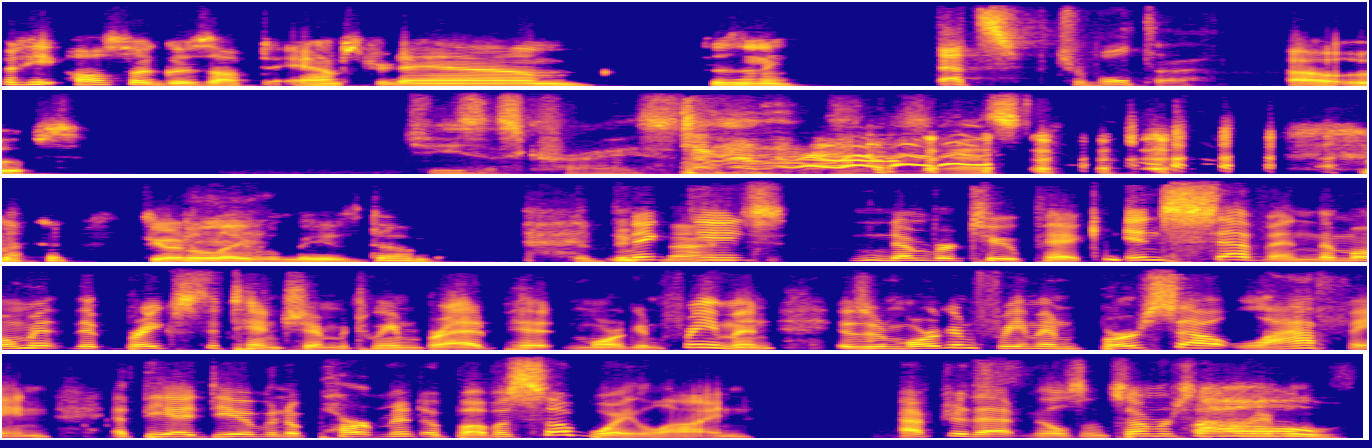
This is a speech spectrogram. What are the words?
But he also goes off to Amsterdam, doesn't he? That's Travolta. Oh, oops. Jesus Christ. Yes. If you want to label me as dumb. The Nick Mac. D's number two pick. In Seven, the moment that breaks the tension between Brad Pitt and Morgan Freeman is when Morgan Freeman bursts out laughing at the idea of an apartment above a subway line. After that, Mills and Somerset are able Oh, to sit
